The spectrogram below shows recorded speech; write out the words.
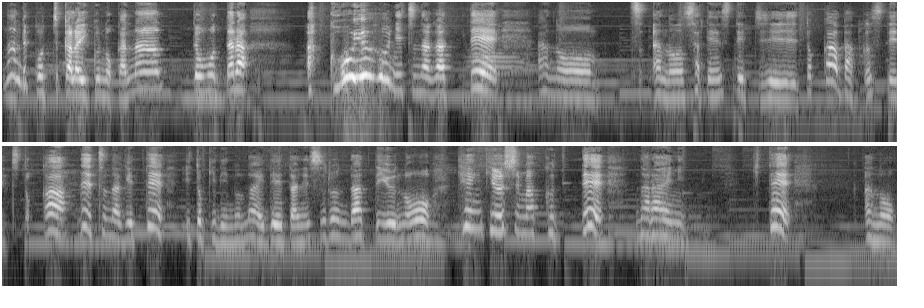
なんでこっちから行くのかなって思ったらあこういうふうにつながってあのあのサテンステッチとかバックステッチとかでつなげて糸切りのないデータにするんだっていうのを研究しまくって習いに来てあの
